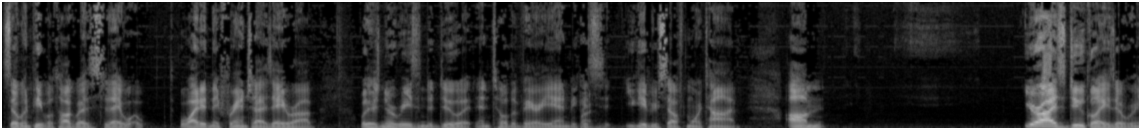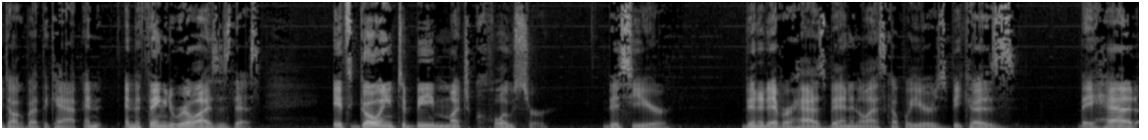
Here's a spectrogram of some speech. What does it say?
So when people talk about this today, why didn't they franchise A Rob? Well, there's no reason to do it until the very end because you give yourself more time. Um, your eyes do glaze over when you talk about the cap. And, and the thing to realize is this it's going to be much closer this year than it ever has been in the last couple years because they had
